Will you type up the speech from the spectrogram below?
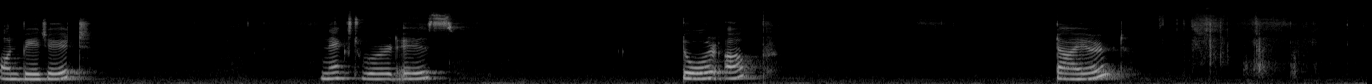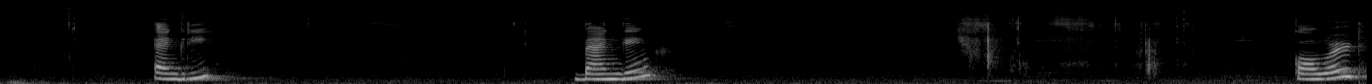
on page 8 next word is tore up tired angry banging coward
